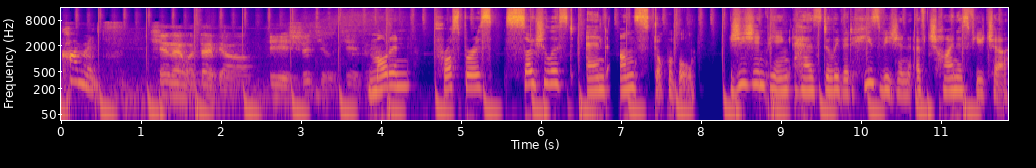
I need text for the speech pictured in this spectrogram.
Comrades, Modern, prosperous, socialist, and unstoppable. Xi Jinping has delivered his vision of China's future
